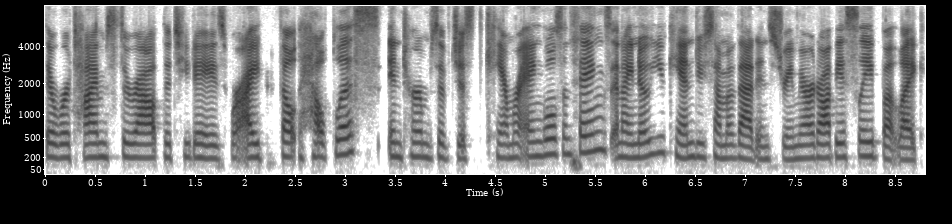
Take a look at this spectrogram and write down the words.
there were times throughout the two days where I felt helpless in terms of just camera angles and things. And I know you can do some of that in StreamYard, obviously, but like,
